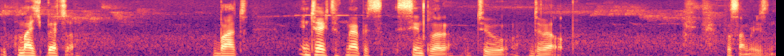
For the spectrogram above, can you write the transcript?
It's much better. But interactive map is simpler to develop for some reason.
